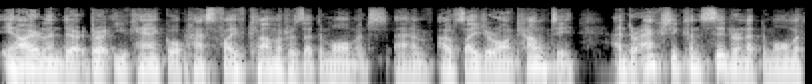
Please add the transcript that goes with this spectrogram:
in Ireland, there, there, you can't go past five kilometres at the moment um, outside your own county. And they're actually considering at the moment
